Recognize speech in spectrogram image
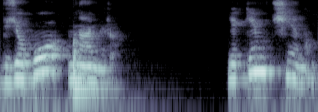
в його намірах. Яким чином?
